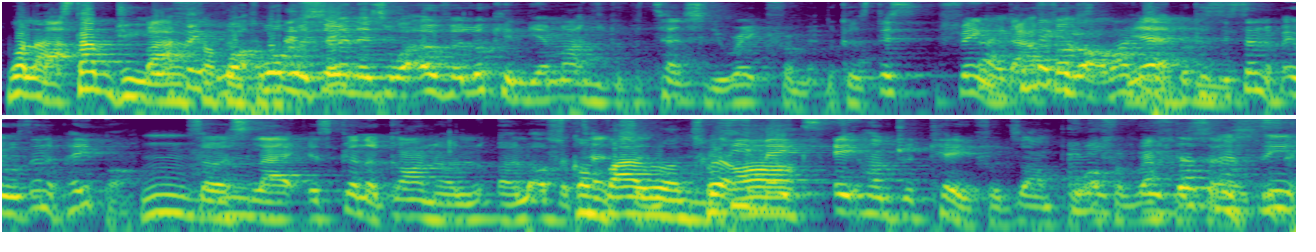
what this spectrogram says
Well, like stamp duty But I think what, what we're doing is we're overlooking the amount he could potentially rake from it because this thing Yeah, that can I make a thought- lot of money. yeah because it's in the, it was in the paper mm, so it's mm. like it's gonna garner a, a lot of It's gone attention. viral on If Twitter. he makes 800k for example And off it, a it raffle doesn't have to be. It- it,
